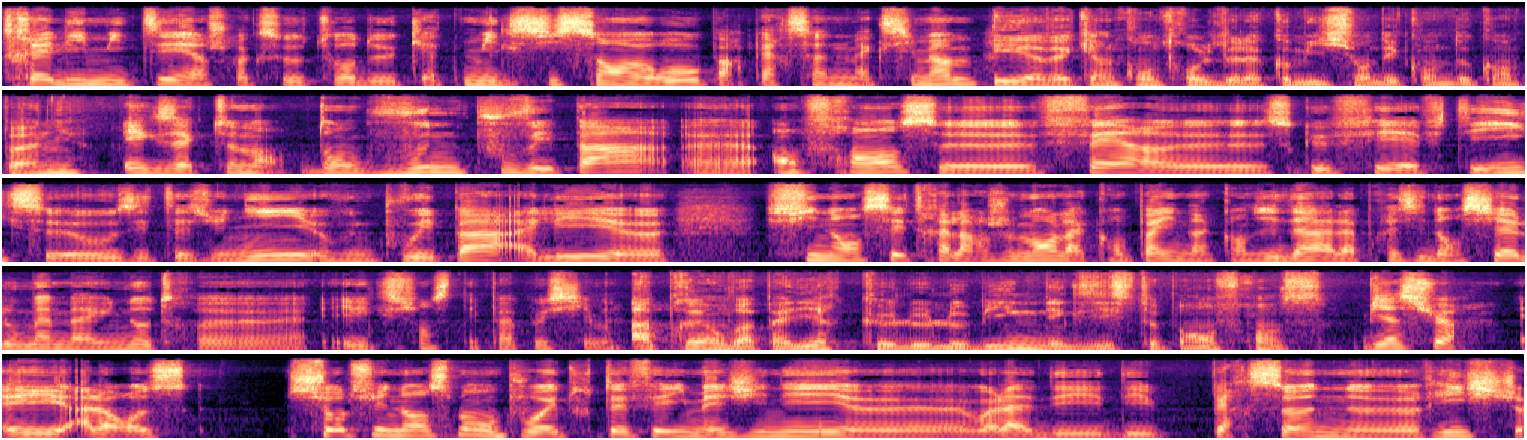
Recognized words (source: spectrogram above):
très limités. Hein. je crois que c'est autour de 4600 euros par personne maximum. Et avec un contrôle de la commission des comptes de campagne Exactement. Donc vous ne pouvez pas, euh, en France, euh, faire ce que fait FTX aux États-Unis. Vous ne pouvez pas aller financer très largement la campagne d'un candidat à la présidentielle ou même à une autre élection. Ce n'est pas possible. Après, on ne va pas dire que le lobbying n'existe pas en France. Bien sûr. Et alors, sur le financement, on pourrait tout à fait imaginer euh, voilà, des, des, personnes euh, riches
